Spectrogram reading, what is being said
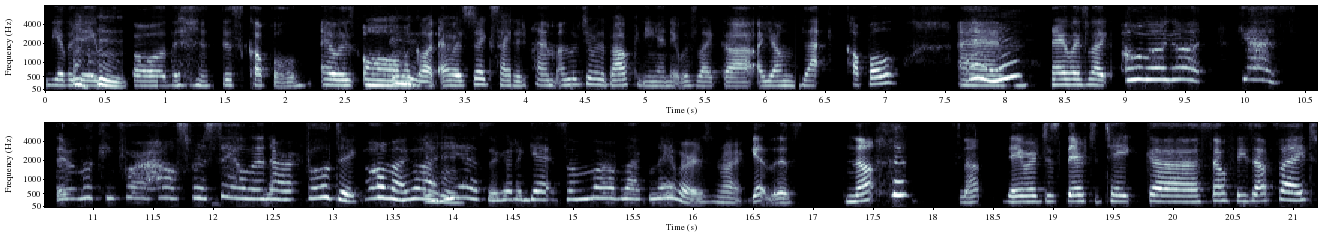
The other day we saw the, this couple. I was oh my Mhm. god, I was so excited. Um, I looked over the balcony and it was like a, a young black couple. Um, Mhm. and I was like, oh my god, yes. They're looking for a house for sale in our building. Oh my god, Mhm. yes, they're gonna get some more black neighbors. Right, get this. No, Nah. they were just there to take uh, selfies outside.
